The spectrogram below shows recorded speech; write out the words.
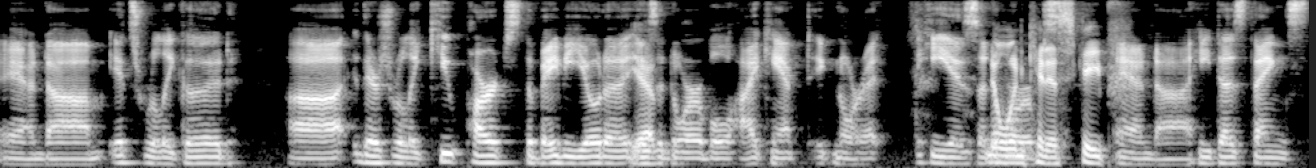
And um, it's really good. Uh, there's really cute parts. The baby Yoda Yep. is adorable. I can't ignore it. He is No one can escape. and uh, he does things.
